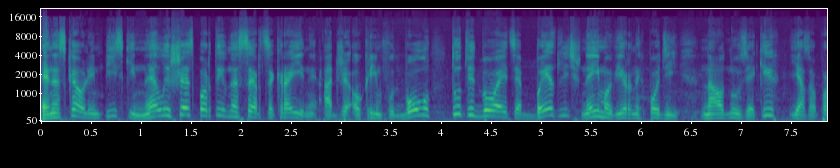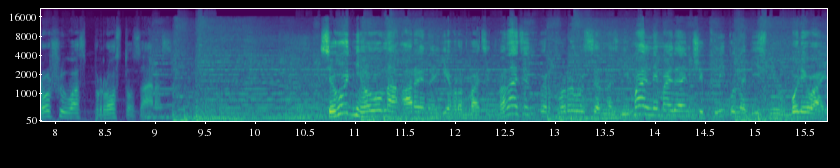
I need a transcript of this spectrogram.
НСК Олімпійський не лише спортивне серце країни, адже окрім футболу, тут відбувається безліч неймовірних подій, на одну з яких я запрошую вас просто зараз. Сьогодні головна арена Євро 2012 перетворилася на знімальний майданчик кліпу на пісню Вболівай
